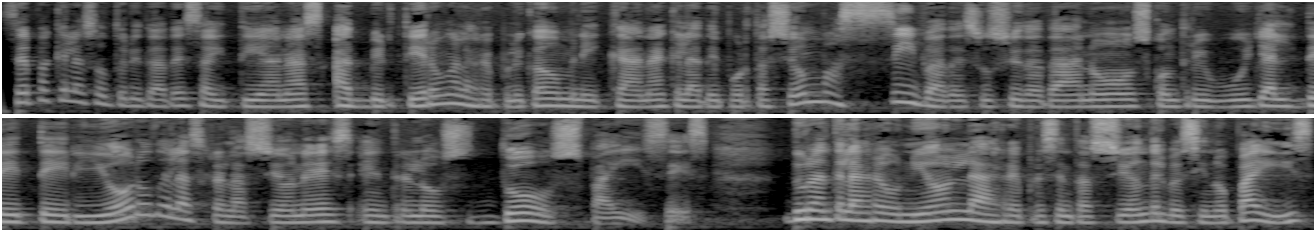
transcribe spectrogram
Sepa que las autoridades haitianas advirtieron a la República Dominicana que la deportación masiva de sus ciudadanos contribuye al deterioro de las relaciones entre los dos países. Durante la reunión, la representación del vecino país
